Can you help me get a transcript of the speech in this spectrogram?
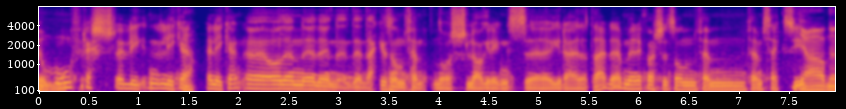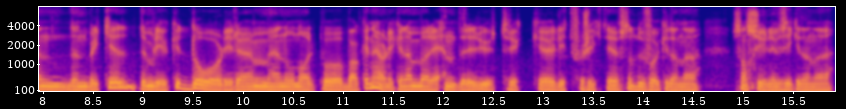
Jo, ung, fresh. Jeg liker, ja. jeg liker den. Og den, den, den, er ikke sånn 15-års lagringsgreie, dette her. Det er mer kanskje sånn 5-6-7. Ja, den, den, blir ikke, den, blir jo ikke dårligere med noen år på baken, gjør den ikke. Den bare endrer uttrykk litt forsiktig. Så du får ikke denne, sannsynligvis ikke denne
